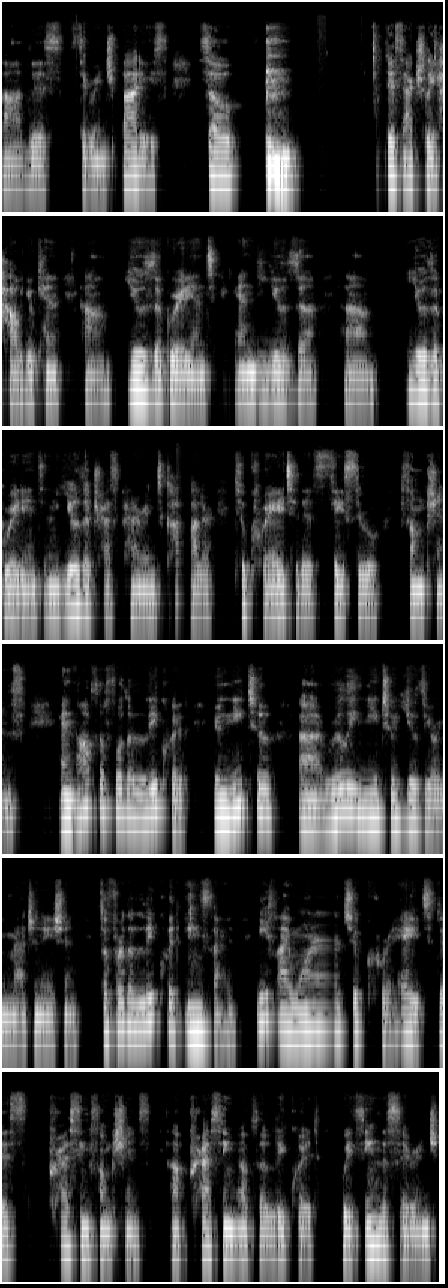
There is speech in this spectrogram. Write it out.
uh, this syringe bodies. So this actually how you can uh, use the gradient and use the um, use the gradient and use the transparent color to create these see-through functions. And also for the liquid, you need to uh, really need to use your imagination. So for the liquid inside, if I wanted to create this pressing functions, uh, pressing of the liquid within the syringe,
